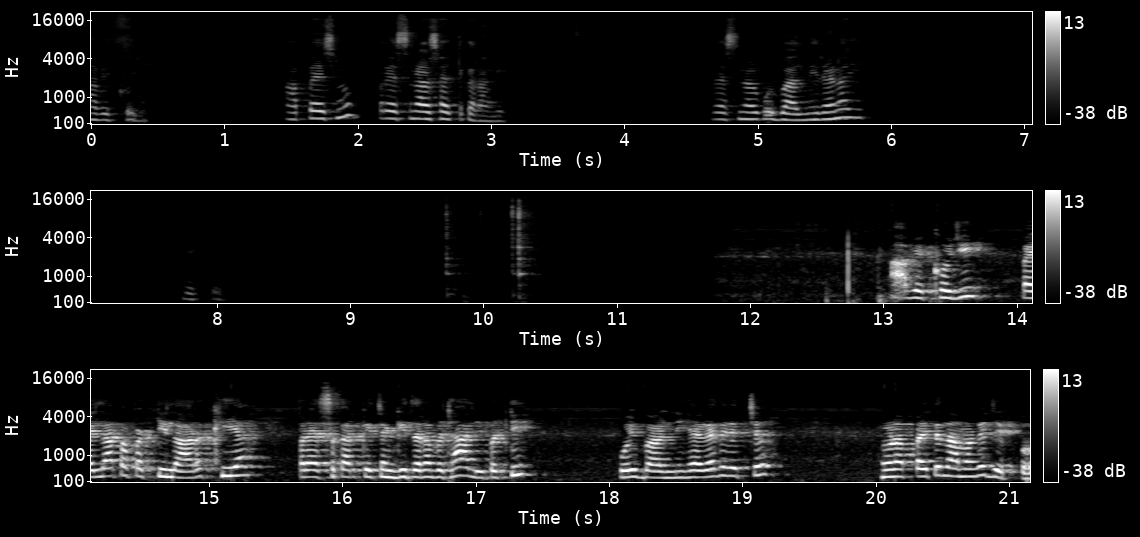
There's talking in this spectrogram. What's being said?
ਆ ਵੇਖੋ ਜੀ। ਆਪਾਂ ਇਸ ਨੂੰ ਪ੍ਰੈਸ ਨਾਲ ਸੈੱਟ ਕਰਾਂਗੇ। ਪ੍ਰੈਸ ਨਾਲ ਕੋਈ ਬਲ ਨਹੀਂ ਰਹਿਣਾ ਜੀ। ਦੇਖੋ ਜੀ। ਆ ਵੇਖੋ ਜੀ, ਪਹਿਲਾਂ ਆਪਾਂ ਪੱਟੀ ਲਾ ਰੱਖੀ ਆ। ਪ੍ਰੈਸ ਕਰਕੇ ਚੰਗੀ ਤਰ੍ਹਾਂ ਬਿਠਾ ਲਈ ਪੱਟੀ। ਕੋਈ ਬਲ ਨਹੀਂ ਹੈਗਾ ਇਹਦੇ ਵਿੱਚ। ਹੁਣ ਆਪਾਂ ਇਹ ਤੇ ਲਾਵਾਂਗੇ ਜਿੱਪ।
